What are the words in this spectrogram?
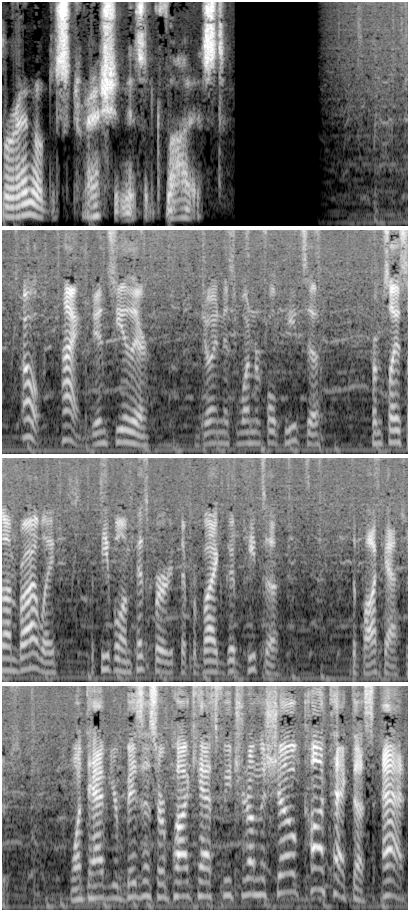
Parental discretion is advised. Oh, hi. Didn't see you there. Enjoying this wonderful pizza from Slice on Broadway. The people in Pittsburgh that provide good pizza. The podcasters. Want to have your business or podcast featured on the show? Contact us at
